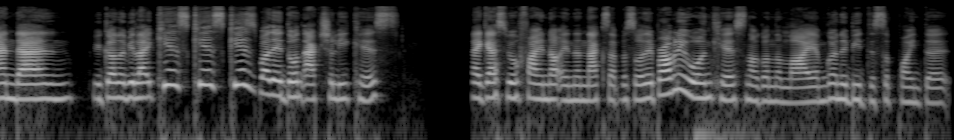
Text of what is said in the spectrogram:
and then you're gonna be like kiss kiss kiss but they don't actually kiss I guess we'll find out in the next episode. They probably won't kiss, not gonna lie. I'm gonna be disappointed.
